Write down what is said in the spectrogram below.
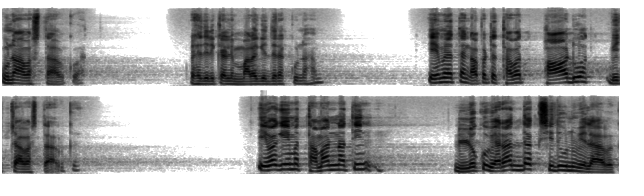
උන අවස්ථාවකවත් පැහැදිලි කරල මළ ගෙදරක් වුණහම් එහම නැත්තන් අපට තවත් පාඩුවක් වෙච්ච අවස්ථාවක. ඒවගේම තමන් අතින් ලොකු වැරද්දක් සිදුවුණු වෙලාවක.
